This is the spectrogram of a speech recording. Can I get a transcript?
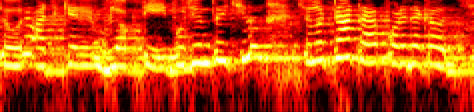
তো আজকের ব্লগটি এই পর্যন্তই ছিল। চলো, টাটা, পরে দেখা হচ্ছে।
